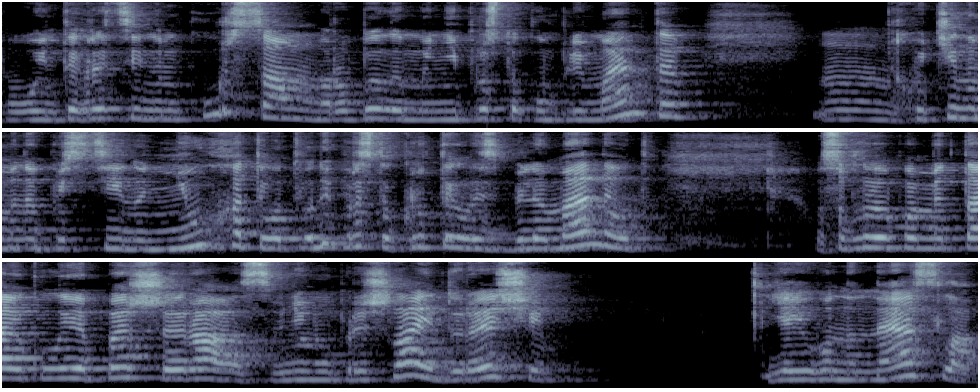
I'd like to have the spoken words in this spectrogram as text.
по інтеграційним курсам робили мені просто компліменти. Хотіли мене постійно нюхати, от вони просто крутились біля мене. От, особливо пам'ятаю, коли я перший раз в ньому прийшла, і, до речі, я його нанесла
